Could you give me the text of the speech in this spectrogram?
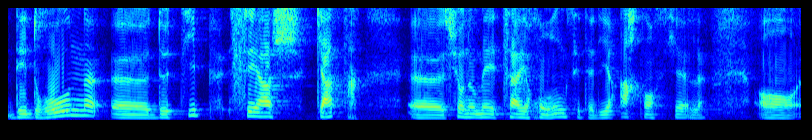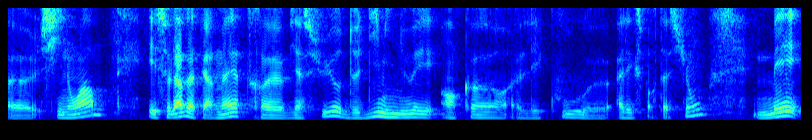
des drones euh, de type CH4, euh, surnommés Cairong, c'est-à-dire arc-en-ciel en euh, chinois. Et cela va permettre, bien sûr, de diminuer encore les coûts à l'exportation, mais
